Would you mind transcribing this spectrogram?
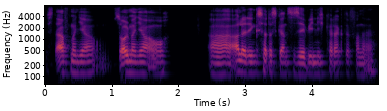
das darf man ja und soll man ja auch. Äh, allerdings hat das Ganze sehr wenig Charakter von einer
